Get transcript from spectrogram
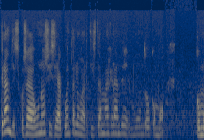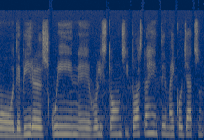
grandes. O sea, uno si se da cuenta los artistas más grandes del mundo como, como The Beatles, Queen, eh, Rolling Stones y toda esta gente, Michael Jackson,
